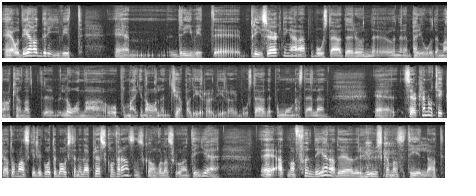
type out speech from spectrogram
Eh, och det har drivit, eh, drivit eh, prisökningarna på bostäder under, under en period där man har kunnat eh, låna och på marginalen köpa dyrare och dyrare bostäder på många ställen. Eh, så jag kan nog tycka att om man skulle gå tillbaka till den där presskonferensen som ska hållas klockan 10 att man funderade över hur ska man se till att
